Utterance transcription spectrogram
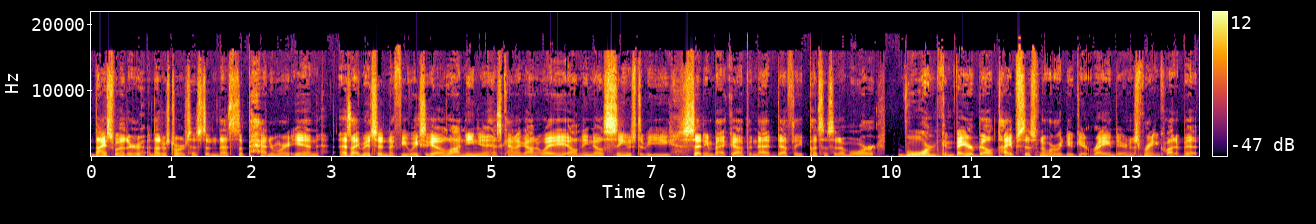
nice weather, another storm system. That's the pattern we're in. As I mentioned a few weeks ago, La Nina has kind of gone away. El Nino seems to be setting back up, and that definitely puts us in a more warm conveyor belt type system where we do get rain during the spring quite a bit.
